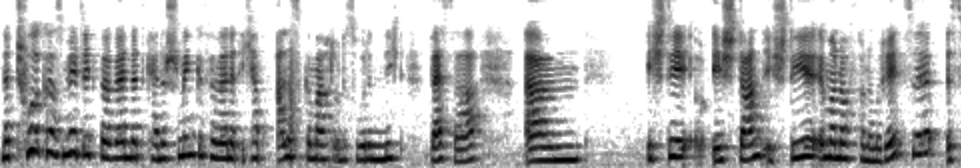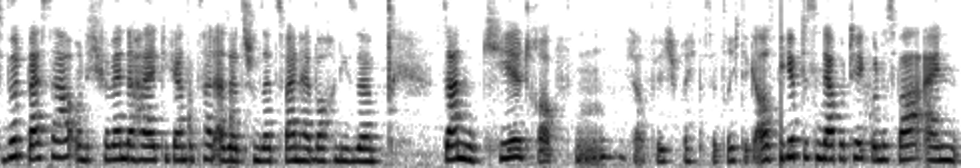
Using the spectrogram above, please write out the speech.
Naturkosmetik verwendet, keine Schminke verwendet. Ich habe alles gemacht und es wurde nicht besser. Ähm, ich, steh, ich stand, ich stehe immer noch vor einem Rätsel. Es wird besser und ich verwende halt die ganze Zeit, also jetzt schon seit zweieinhalb Wochen, diese Sanukel-Tropfen. Ich hoffe, ich spreche das jetzt richtig aus. Die gibt es in der Apotheke und es war ein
